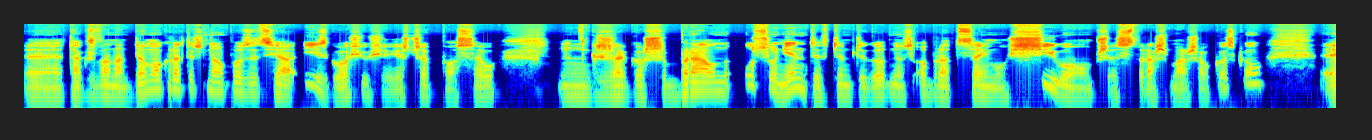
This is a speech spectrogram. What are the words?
e, tak zwana demokratyczna opozycja i zgłosił się jeszcze poseł mm, Grzegorz Braun, usunięty w tym tygodniu z obrad Sejmu siłą przez Straż Marszałkowską, e,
